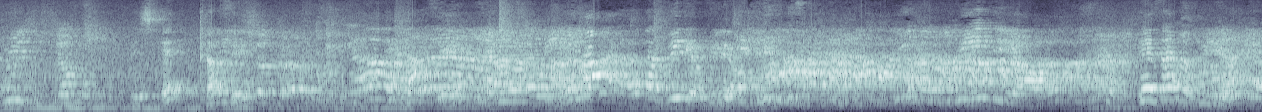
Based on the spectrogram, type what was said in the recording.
please show me. Is it? That's it. That's That video, video. you have video. Yes, I have video.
